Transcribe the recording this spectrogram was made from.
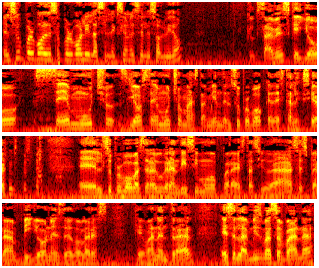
el Super Bowl, el Super Bowl y las elecciones se les olvidó? Sabes que yo sé mucho, yo sé mucho más también del Super Bowl que de esta elección. el Super Bowl va a ser algo grandísimo para esta ciudad. Se esperan billones de dólares que van a entrar. Es en la misma semana.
